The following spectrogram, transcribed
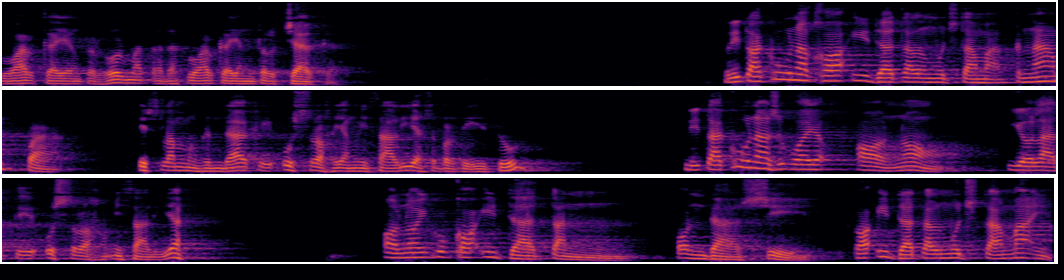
Keluarga yang terhormat adalah keluarga yang terjaga. Litakuna qaidatal mujtama. Kenapa Islam menghendaki usrah yang misaliyah seperti itu? litakuna supaya ana ya lati usrah misaliyah ana iku qaidatan pondasi qaidatal mujtama'i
